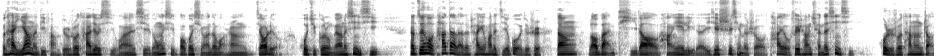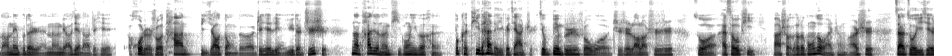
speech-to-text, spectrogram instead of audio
不太一样的地方。比如说，他就喜欢写东西，包括喜欢在网上交流，获取各种各样的信息。那最后他带来的差异化的结果就是，当老板提到行业里的一些事情的时候，他有非常全的信息，或者说他能找到内部的人，能了解到这些，或者说他比较懂得这些领域的知识。那他就能提供一个很不可替代的一个价值，就并不是说我只是老老实实做 SOP，把手头的工作完成，而是在做一些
